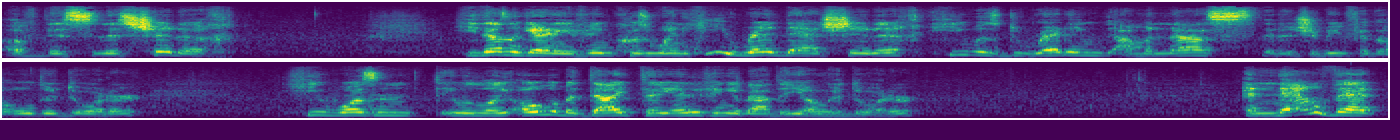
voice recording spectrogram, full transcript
of this this shidduch he doesn't get anything because when he read that shidduch, he was reading the amanas that it should be for the older daughter. He wasn't, it was like Ola Badaita, anything about the younger daughter. And now that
